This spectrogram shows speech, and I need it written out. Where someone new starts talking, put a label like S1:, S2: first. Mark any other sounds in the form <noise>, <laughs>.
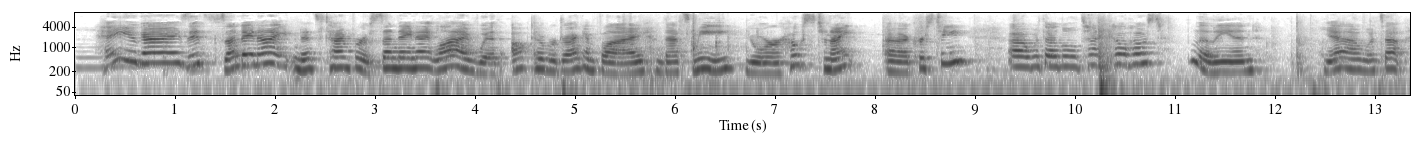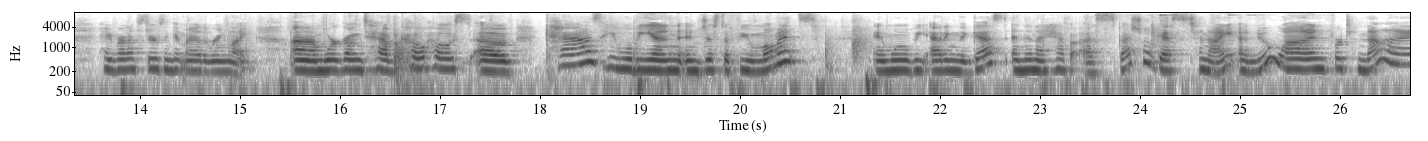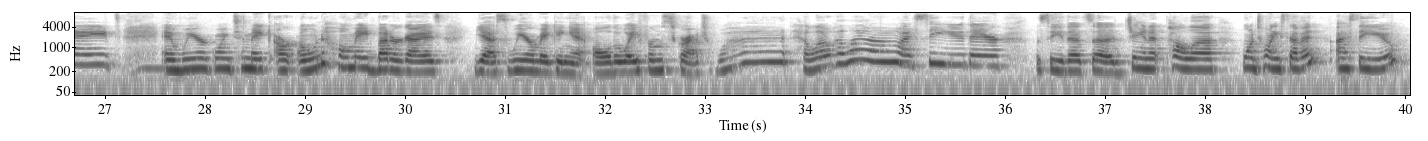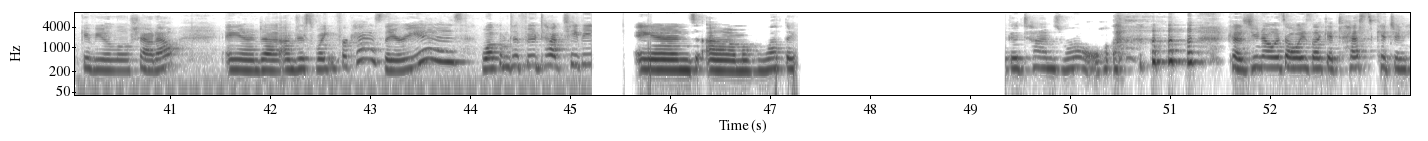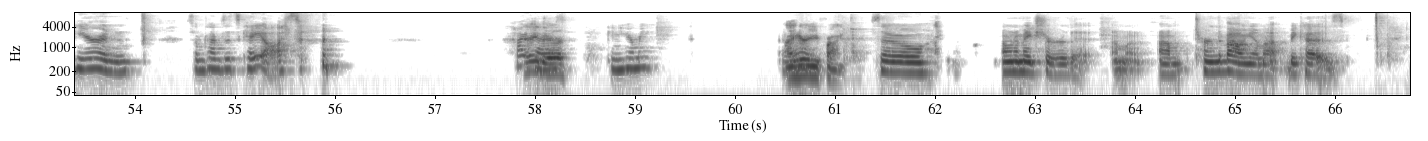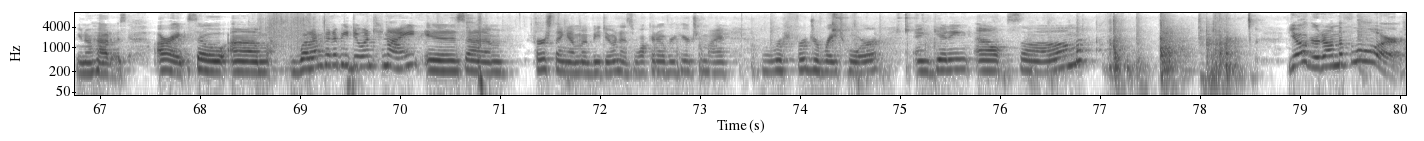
S1: Hey, you guys, it's Sunday night and it's time for a Sunday Night Live with October Dragonfly. That's me, your host tonight, uh, Christine, uh, with our little tiny co host, Lillian. Yeah, what's up? Hey, run upstairs and get my other ring light. Um, we're going to have co host of Kaz. He will be in in just a few moments and we'll be adding the guest. And then I have a special guest tonight, a new one for tonight. And we are going to make our own homemade butter, guys. Yes, we are making it all the way from scratch. What? Hello, hello. I see you there. Let's see, that's uh, Janet Paula 127. I see you. Give you a little shout out. And uh, I'm just waiting for Kaz. There he is. Welcome to FoodTok TV. And um, let the good times roll. <laughs> <laughs> Because, you know, it's always like a test kitchen here and sometimes it's chaos. <laughs> Hi,
S2: Hey
S1: guys.
S2: there.
S1: Can you hear me?
S2: I hear you fine.
S1: So I want to make sure that I'm gonna um, turn the volume up because you know how it is. All right. So um, what I'm going to be doing tonight is um, first thing I'm going to be doing is walking over here to my refrigerator and getting out some yogurt on the floor,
